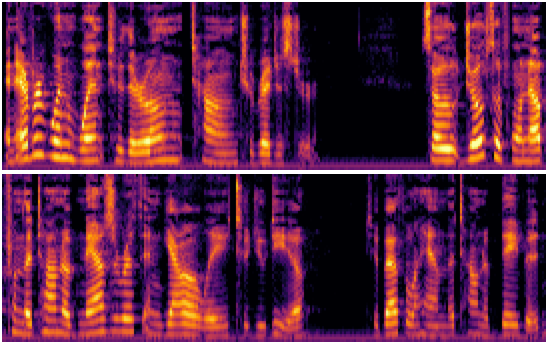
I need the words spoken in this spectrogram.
And everyone went to their own town to register. So Joseph went up from the town of Nazareth in Galilee to Judea, to Bethlehem, the town of David,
